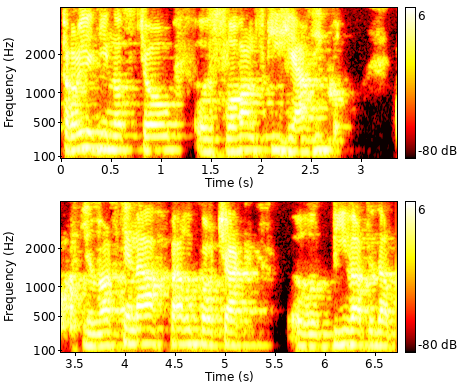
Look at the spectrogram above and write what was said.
trojedinosťou e, slovanských jazykov. Že vlastne na Prahu Korčak e, býva teda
